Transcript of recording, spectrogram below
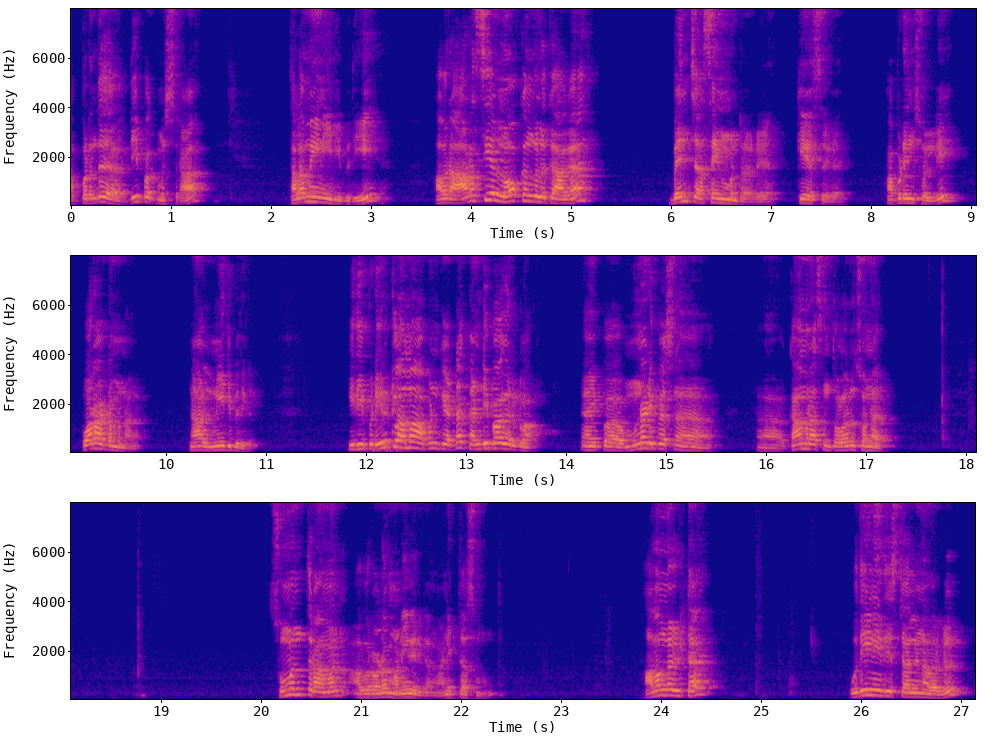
அப்போ இருந்து தீபக் மிஸ்ரா தலைமை நீதிபதி அவர் அரசியல் நோக்கங்களுக்காக பெஞ்ச் அசைன் பண்ணுறாரு கேஸு அப்படின்னு சொல்லி போராட்டம் பண்ணாங்க. நாலு நீதிபதிகள். இது இப்படி இருக்கலாமா அப்படின்னு கேட்டால் கண்டிப்பாக இருக்கலாம். இப்போ முன்னாடி பேசின காமராசன் தொடர்னு சொன்னார். சுமந்த் ராமன் அவரோட மனைவி இருக்காங்க அனிதா சுமந்த். அவங்கள்ட்ட உதயநிதி ஸ்டாலின் அவர்கள்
